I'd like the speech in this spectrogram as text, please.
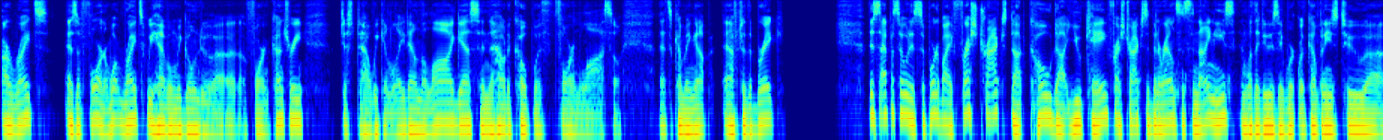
our rights as a foreigner, what rights we have when we go into a, a foreign country, just how we can lay down the law, I guess, and how to cope with foreign law. So that's coming up after the break. This episode is supported by freshtracks.co.uk. Fresh Tracks has been around since the 90s, and what they do is they work with companies to, uh,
